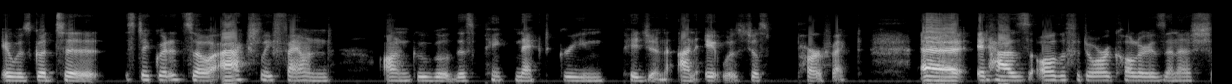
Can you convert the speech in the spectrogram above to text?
it was good to stick with it. So I actually found on Google this pink necked green pigeon and it was just perfect. Uh, it has all the fedora colors in it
